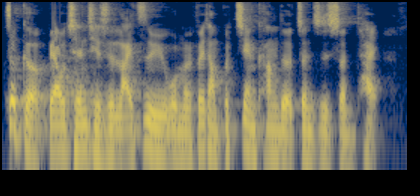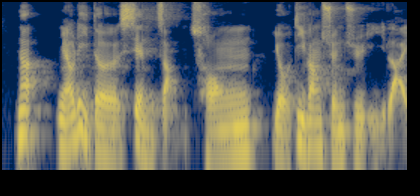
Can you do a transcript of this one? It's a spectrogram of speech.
这个标签其实来自于我们非常不健康的政治生态。那苗栗的县长从有地方选举以来，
